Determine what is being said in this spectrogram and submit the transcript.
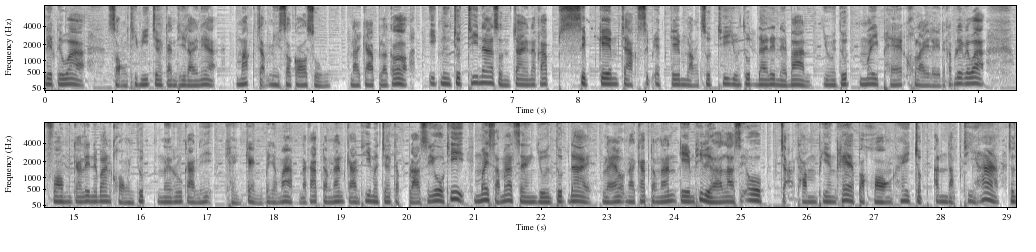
เรียกได้ว่า 2 ทีมนี้เจอกันทีไรเนี่ย มักจะมีสกอร์สูงนะครับแล้วก็ อีกหนึ่งจุดที่น่าสนใจนะครับ 10 เกมจาก 11 เกมหลังสุดที่ยูเวนตุสได้เล่นในบ้านยูเวนตุสไม่แพ้ใครเลยนะครับ เรียกได้ว่าฟอร์มการเล่นในบ้านของยูเวนตุสในฤดูกาลนี้แข็งแกร่งเป็นอย่างมากนะครับ ดังนั้นการที่มาเจอกับบราซิโอที่ไม่สามารถแซงยูเวนตุสได้แล้วนะครับ ดังนั้นเกมที่เหลือลาซิโอ จะทำเพียงแค่ประคองให้จบอันดับที่ 5 จน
